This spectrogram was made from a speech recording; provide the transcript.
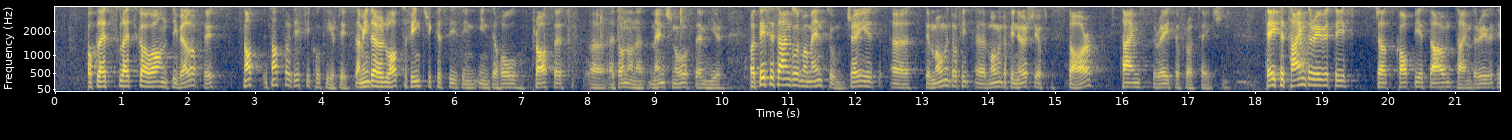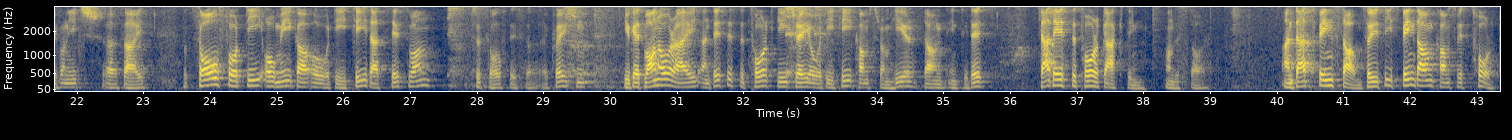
But Let's, let's go on, develop this. It's not, it's not so difficult here, this. I mean, there are lots of intricacies in, in the whole process. Uh, I don't want to mention all of them here. But this is angular momentum. J is uh, the moment of, uh, moment of inertia of the star times the rate of rotation. Take the time derivative, just copy it down, time derivative on each uh, side. Solve for d omega over dt, that's this one. Just solve this uh, equation. You get 1 over i, and this is the torque dj over dt, comes from here down into this. That is the torque acting on the star. And that spins down. So you see, spin down comes with torque.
